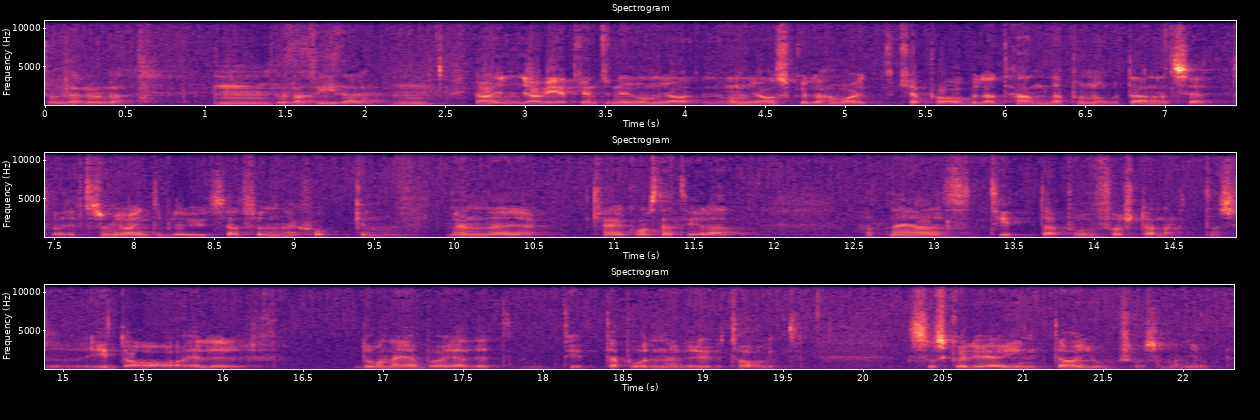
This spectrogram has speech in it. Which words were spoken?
som det har rullat? mm. rullat vidare. Mm. Jag, jag, vet ju inte nu om jag, om jag skulle ha varit kapabel att handla på något annat sätt eftersom jag inte blev utsatt för den här chocken. Men eh, jag kan ju konstatera att, att när jag tittar på första natten så idag eller då när jag började titta på den överhuvudtaget så skulle jag inte ha gjort så som man gjorde.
